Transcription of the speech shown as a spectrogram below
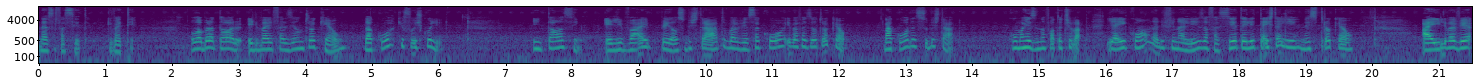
nessa faceta que vai ter? O laboratório ele vai fazer um troquel da cor que foi escolhido. Então, assim, ele vai pegar o substrato, vai ver essa cor e vai fazer o troquel da cor desse substrato com uma resina fotoativada. E aí, quando ele finaliza a faceta, ele testa ali, nesse troquel. Aí ele vai ver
